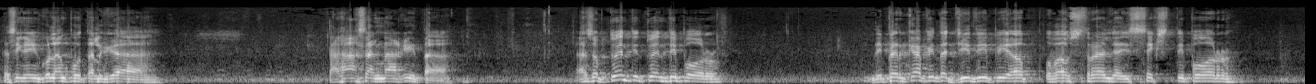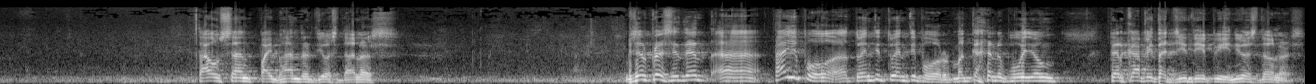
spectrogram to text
Kasi ngayon ko lang po talaga tahasang nakita. As of 2024, the per capita GDP of, of Australia is 64,500 US dollars. Mr. President, ah, tayo po, ah, 2024, magkano po yung per capita GDP in US dollars?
